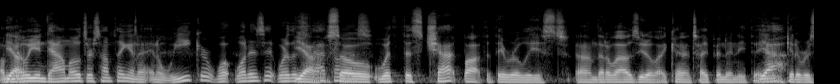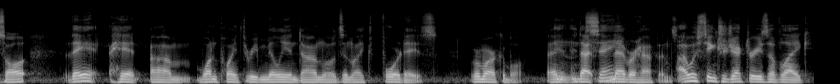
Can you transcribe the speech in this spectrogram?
A Yeah. million downloads or something in a, in a week or what what is it? What are the yeah. stats So on this? with this chat bot that they released um, that allows you to like kind of type in anything Yeah. and get a result, they hit um, 1.3 million downloads in like four days. Remarkable, and In- that insane. never happens. I was seeing trajectories of like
